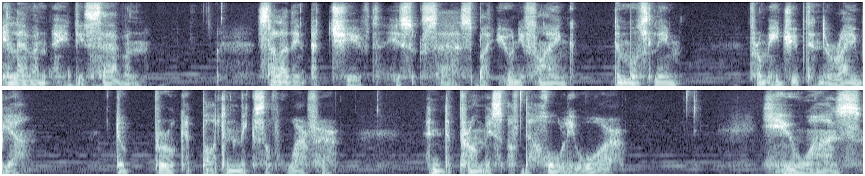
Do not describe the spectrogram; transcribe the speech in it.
1187. Saladin achieved his success by unifying the Muslim from Egypt and Arabia to brook a potent mix of warfare and the promise of the Holy War. He was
